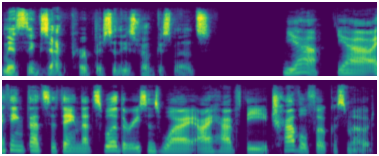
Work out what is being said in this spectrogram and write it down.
I mean that's the exact purpose of these focus modes. Yeah, yeah. I think that's the thing. That's one of the reasons why I have the travel focus mode,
